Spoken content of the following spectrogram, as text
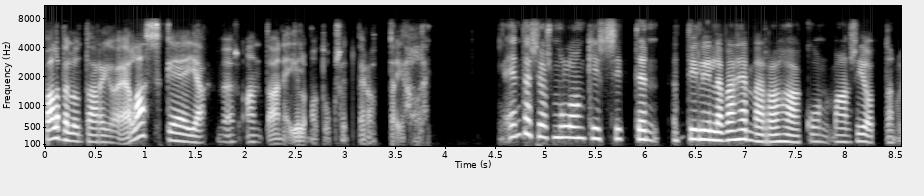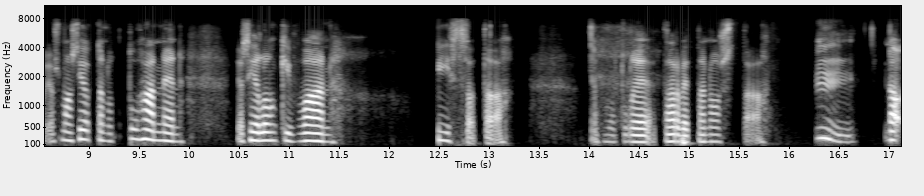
palveluntarjoaja laskee ja myös antaa ne ilmoitukset verottajalle. Entäs jos mulla onkin sitten tilillä vähemmän rahaa kuin mä oon sijoittanut? Jos mä oon sijoittanut tuhannen ja siellä onkin vain 500 ja mulla tulee tarvetta nostaa. Mm. No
